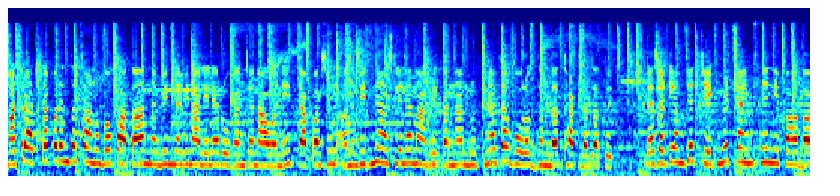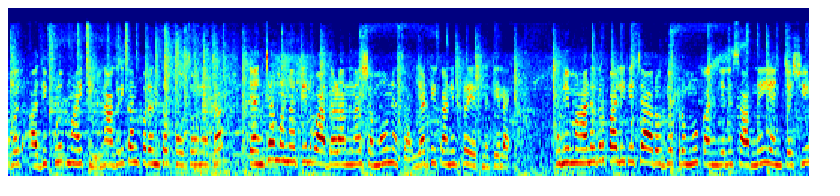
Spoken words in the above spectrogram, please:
मात्र आत्तापर्यंतचा अनुभव पाहता नवीन नवीन आलेल्या रोगांच्या नावाने त्यापासून अनभिज्ञ असलेल्या नागरिकांना लुटण्याचा गोरखधंदा थाटला जातोय. त्यासाठी आमच्या चेकमेट टाइम्सने निपाहबाबत अधिकृत माहिती नागरिकांपर्यंत पोहोचवण्याचा त्यांच्या मनातील वादळांना शमवण्याचा या ठिकाणी प्रयत्न केलाय. पुणे महानगरपालिकेच्या आरोग्य प्रमुख अंजली साबणे यांच्याशी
